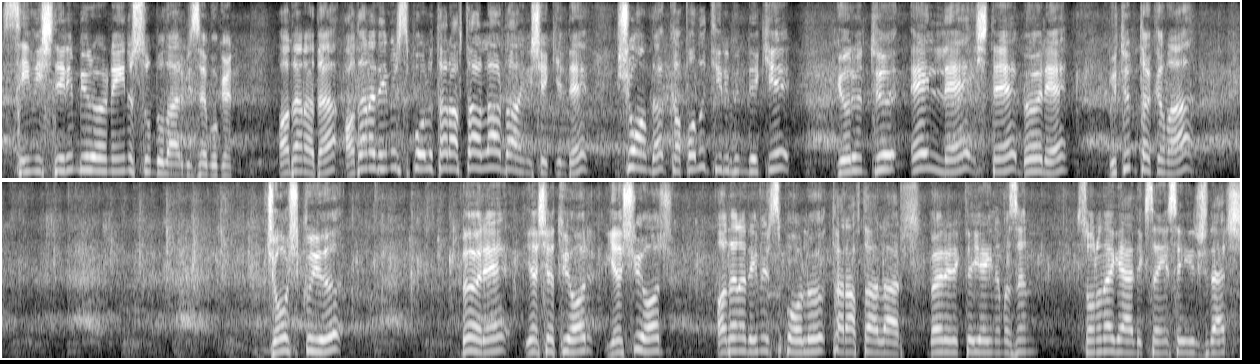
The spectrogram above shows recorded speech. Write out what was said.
sevinçlerin bir örneğini sundular bize bugün. Adana'da Adana Demirsporlu taraftarlar da aynı şekilde şu anda kapalı tribündeki görüntü elle işte böyle bütün takıma coşkuyu böyle yaşatıyor, yaşıyor. Adana Demirsporlu taraftarlar. Böylelikle yayınımızın sonuna geldik sayın seyirciler.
